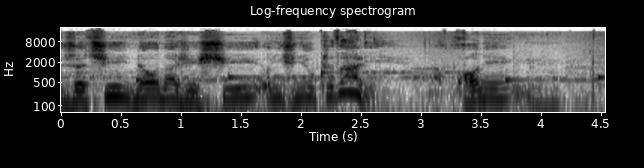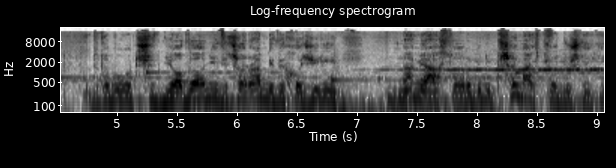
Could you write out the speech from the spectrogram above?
że ci neonaziści, oni się nie ukrywali. Oni, y, to było trzydniowe, oni wieczorami wychodzili na miasto, robili przemaz przez Duszniki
